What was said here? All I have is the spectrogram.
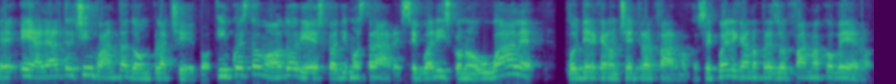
eh, e alle altre 50 do un placebo. In questo modo riesco a dimostrare se guariscono uguale, vuol dire che non c'entra il farmaco. Se quelli che hanno preso il farmaco vero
